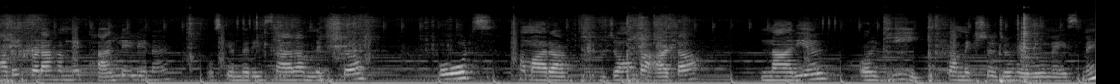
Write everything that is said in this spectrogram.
अब एक बड़ा हमने थाल ले लेना है। उसके अंदर ये सारा मिक्सचर, ओट्स, हमारा जौ का आटा, नारियल और घी का मिक्सचर जो है वो मैं इसमें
